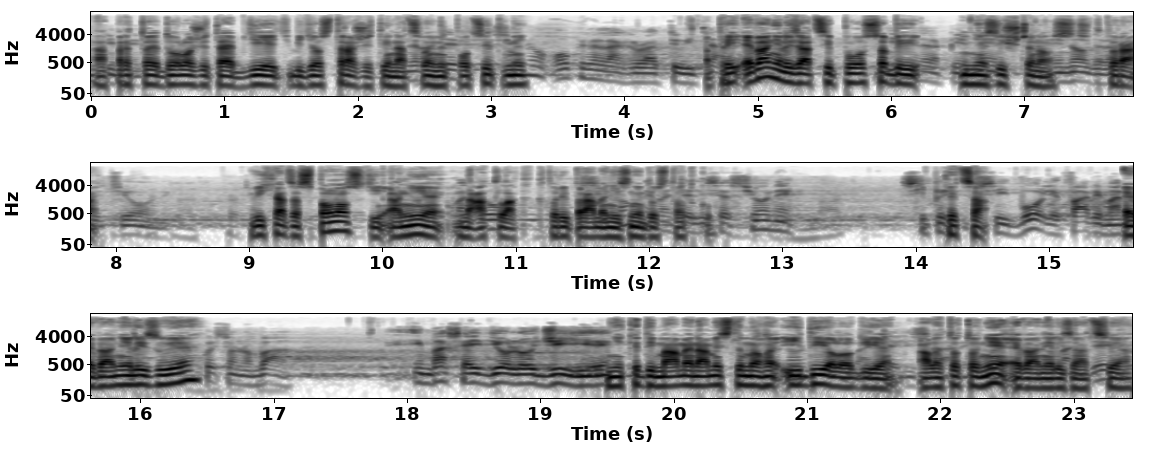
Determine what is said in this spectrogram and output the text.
a preto je dôležité bdieť, byť ostražitý nad svojimi pocitmi. A pri evangelizácii pôsobí nezištenosť, ktorá vychádza z plnosti a nie nátlak, ktorý prámení z nedostatku. Keď sa evangelizuje, niekedy máme na mysli mnohé ideológie, ale toto nie je evangelizácia,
